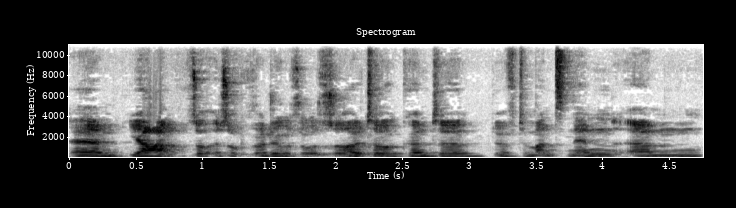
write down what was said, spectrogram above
Ähm, ja, so, so würde, so sollte, könnte, dürfte man es nennen. Ähm,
